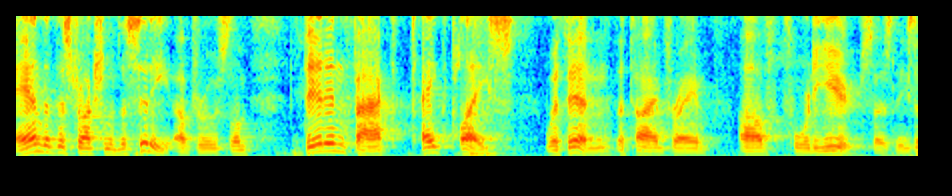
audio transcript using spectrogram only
and the destruction of the city of Jerusalem, did in fact take place within the time frame of 40 years as these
